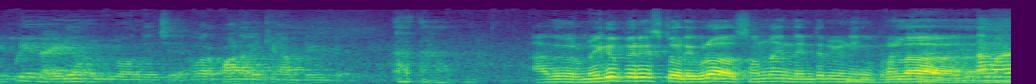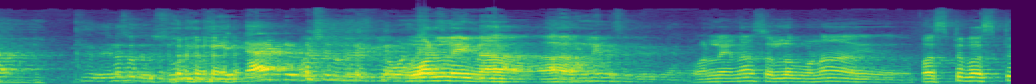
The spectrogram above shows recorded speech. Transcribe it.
எப்படி இந்த ஐடியா உங்களுக்கு வந்துச்சு? அவர் பாட வைக்கலாம் அப்படின்ட்டு. அது ஒரு மிகப்பெரிய ஸ்டோரி ப்ரோ சொன்ன இந்த இன்டர்வியூ நீங்கள் ஃபுல்லாக நம்ம என்ன சொல்றது? டேரக்டர்? ஆ. ஆன்லைன் சொல்ல போனா ஃபர்ஸ்ட் ஃபர்ஸ்ட்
